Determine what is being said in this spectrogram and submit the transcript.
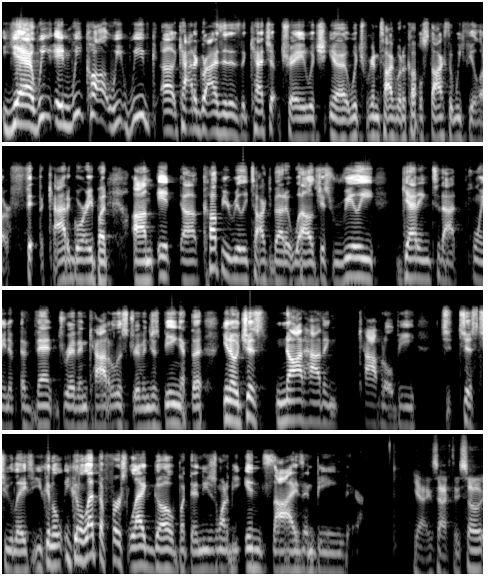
Yeah, we and we call we we've uh, categorized it as the catch-up trade, which uh, which we're going to talk about a couple stocks that we feel are fit the category. But um, it uh, Kuppy really talked about it well, just really getting to that point of event-driven, catalyst-driven, just being at the you know just not having capital be j- just too lazy. You can you can let the first leg go, but then you just want to be in size and being there. Yeah, exactly. So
